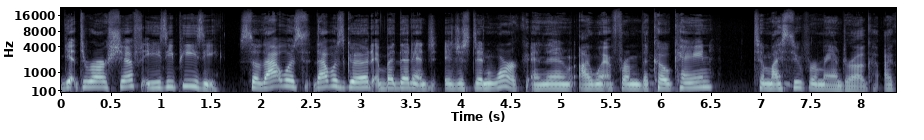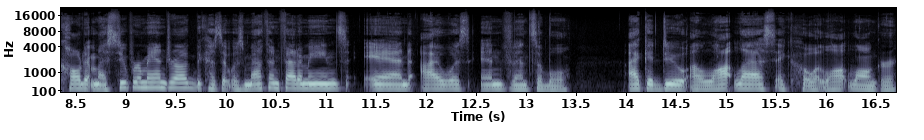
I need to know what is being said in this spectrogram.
get through our shift easy peasy. So that was that was good, but then it it just didn't work, and then I went from the cocaine to my Superman drug. I called it my Superman drug because it was methamphetamines and I was invincible. I could do a lot less and go a lot longer,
